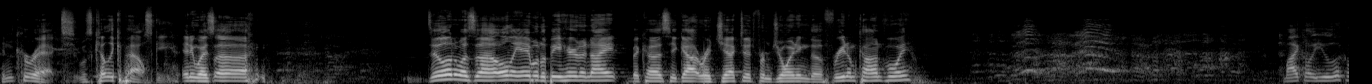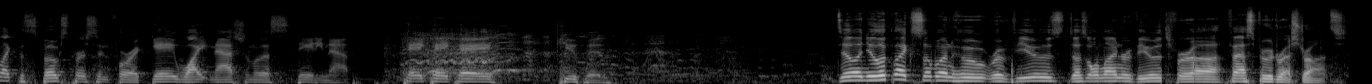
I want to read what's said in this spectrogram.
Incorrect. It was Kelly Kapowski. Anyways, uh, Dylan was uh, only able to be here tonight because he got rejected from joining the Freedom Convoy. Michael, you look like the spokesperson for a gay white nationalist dating app. KKK Cupid. Dylan, you look like someone who reviews, does online reviews for uh, fast food restaurants.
